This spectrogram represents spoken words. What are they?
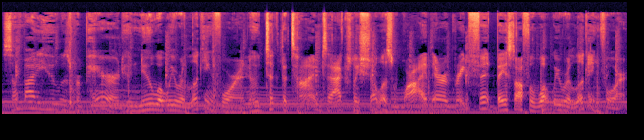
somebody who was prepared, who knew what we were looking for, and who took the time to actually show us why they're a great fit based off of what we were looking for.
